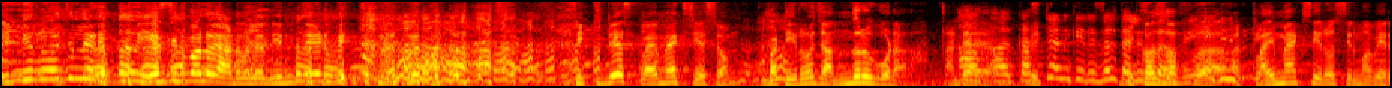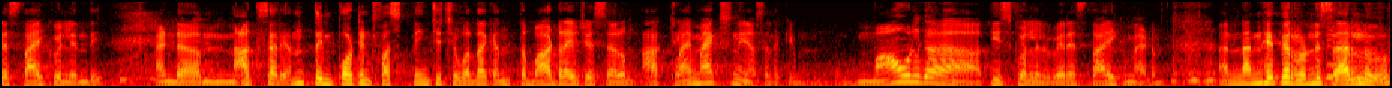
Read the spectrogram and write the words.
ఇన్ని రోజులు నేను ఎప్పుడు ఏ సినిమాలో ఆడవలేదు ఇంత సిక్స్ డేస్ క్లైమాక్స్ చేసాం బట్ ఈరోజు అందరూ కూడా అంటే కష్టానికి బికాస్ ఆఫ్. క్లైమాక్స్ ఈరోజు సినిమా వేరే స్థాయికి వెళ్ళింది. అండ్ నాకు సార్ ఎంత ఇంపార్టెంట్ ఫస్ట్ నుంచి చివరి దాకా ఎంత బాగా డ్రైవ్ చేశారు. ఆ క్లైమాక్స్ని అసలుకి మామూలుగా తీసుకువెళ్ళాలి వేరే స్థాయికి మేడం. నన్నైతే రెండు సార్లు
